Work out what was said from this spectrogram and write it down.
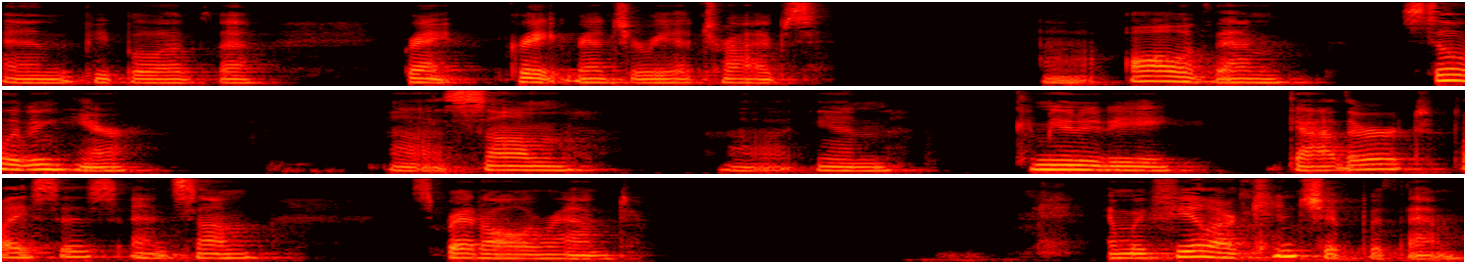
and the people of the Great, Graton Rancheria tribes, uh, all of them still living here, some in community gathered places and some spread all around. And we feel our kinship with them.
